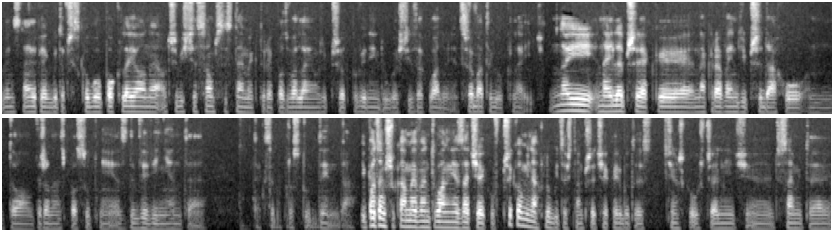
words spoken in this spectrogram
więc najlepiej jakby to wszystko było poklejone. Oczywiście są systemy, które pozwalają, że przy odpowiedniej długości zakładu nie trzeba tego kleić. No i najlepsze jak e, na krawędzi przy dachu mm, to w żaden sposób nie jest wywinięte tak sobie po prostu dynda. I potem szukamy ewentualnie zacieków. Przy kominach lubi coś tam przeciekać, bo to jest ciężko uszczelnić. E, czasami te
